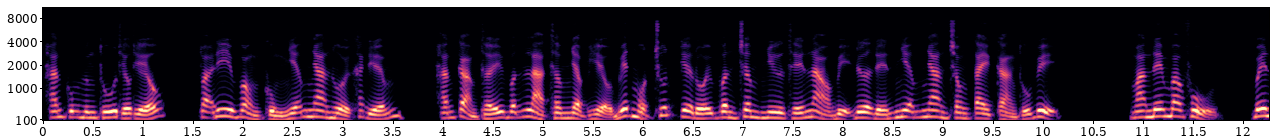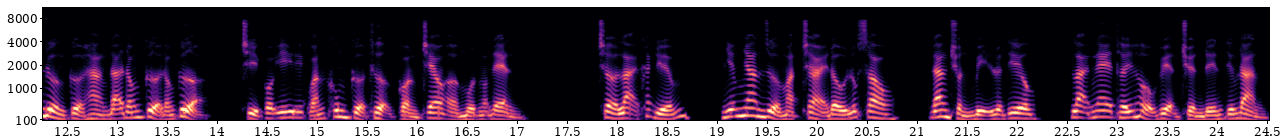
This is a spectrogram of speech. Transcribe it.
hắn cũng hứng thú thiếu thiếu, toại đi vòng cùng nhiễm nhan hồi khách điếm, hắn cảm thấy vẫn là thâm nhập hiểu biết một chút kia đối vân châm như thế nào bị đưa đến nhiễm nhan trong tay càng thú vị. Màn đêm bao phủ, bên đường cửa hàng đã đóng cửa đóng cửa, chỉ có y quán khung cửa thượng còn treo ở một ngọn đèn. Trở lại khách điếm, nhiễm nhan rửa mặt trải đầu lúc sau, đang chuẩn bị luyện tiêu, lại nghe thấy hậu viện truyền đến tiếng đàn.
